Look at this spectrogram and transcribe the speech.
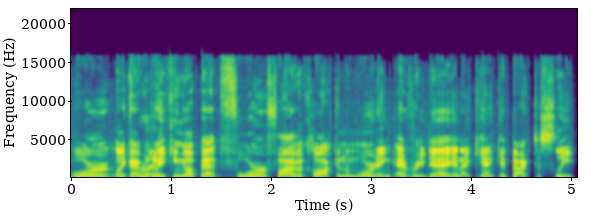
or like I'm right. waking up at four or five o'clock in the morning every day and I can't get back to sleep.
